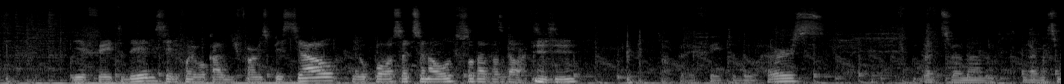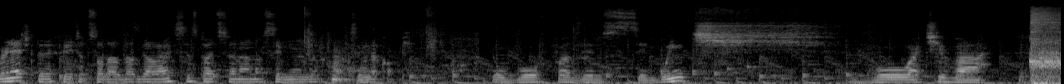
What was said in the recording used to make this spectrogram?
E efeito dele, se ele for invocado de forma especial, eu posso adicionar outro Soldado das Galáxias. Uhum. Então, pelo efeito do Hearse, adicionando Dragão Cibernético, pelo efeito do Soldado das Galáxias, estou adicionando o segundo, a segunda cópia. Eu vou fazer o seguinte. Vou ativar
